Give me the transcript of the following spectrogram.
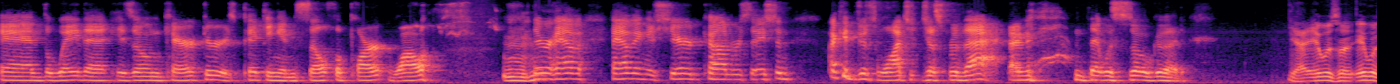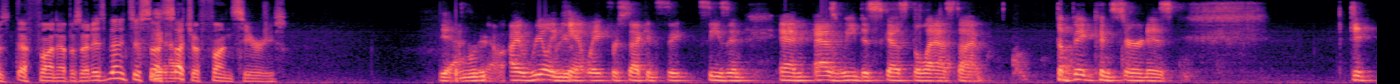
and the way that his own character is picking himself apart while mm-hmm. they're have, having a shared conversation, I could just watch it just for that. I mean, that was so good. Yeah, it was a it was a fun episode. It's been just a, yeah. such a fun series. Yeah, no, I really can't wait for second se- season. And as we discussed the last time, the big concern is did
